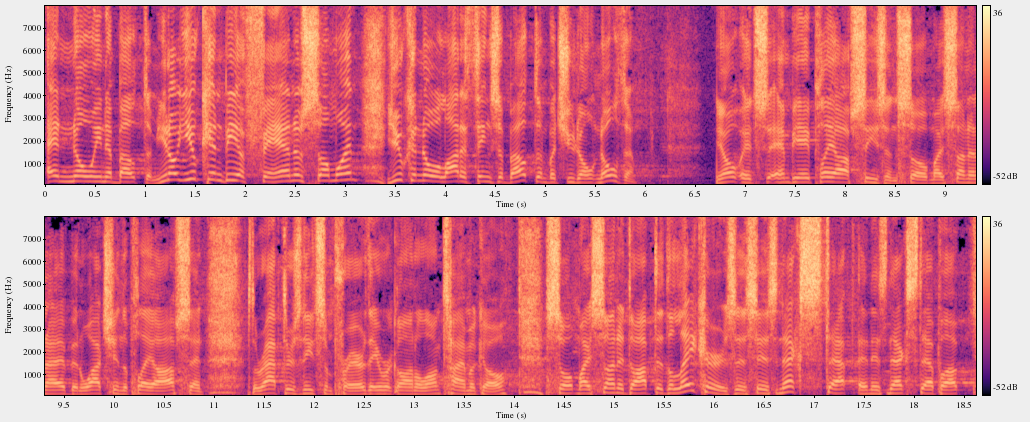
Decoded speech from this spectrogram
and knowing about them. You know, you can be a fan of someone, you can know a lot of things about them, but you don't know them. You know, it's NBA playoff season, so my son and I have been watching the playoffs, and the Raptors need some prayer. They were gone a long time ago. So my son adopted the Lakers as his next step and his next step up,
